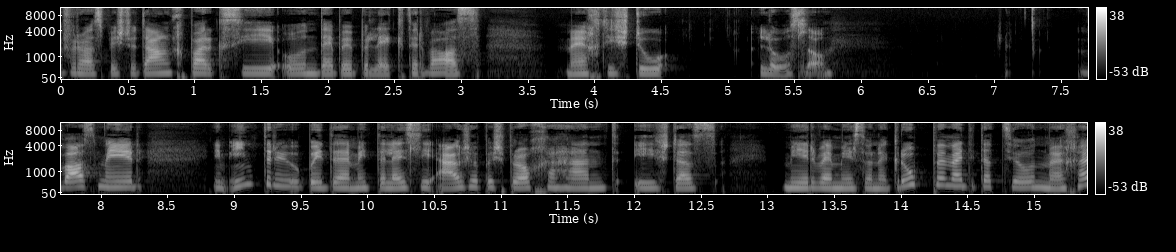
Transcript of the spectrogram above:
für was bist du dankbar gewesen und eben überleg dir, was möchtest du loslassen. Was wir im Interview mit der Leslie auch schon besprochen haben, ist, dass wir, wenn wir so eine Gruppenmeditation machen,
